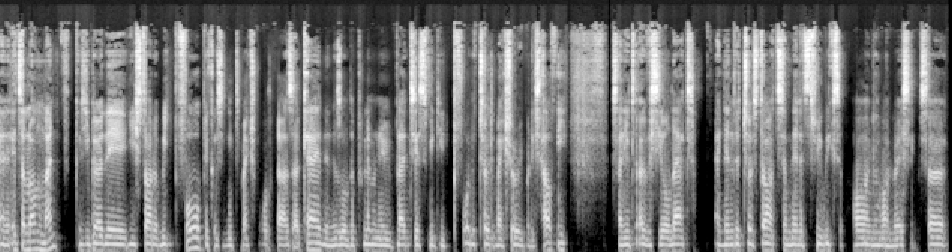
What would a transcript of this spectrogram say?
And it's a long month because you go there, you start a week before because you need to make sure all the guys are okay. And then there's all the preliminary blood tests we did before the tour to make sure everybody's healthy. So I need to oversee all that. And then the tour starts and then it's three weeks of hard, hard racing. So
